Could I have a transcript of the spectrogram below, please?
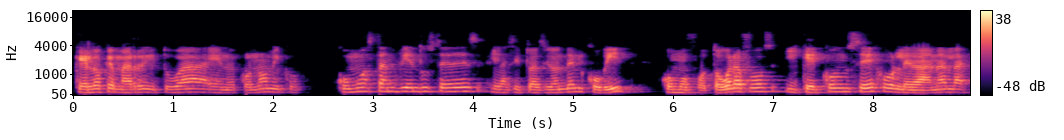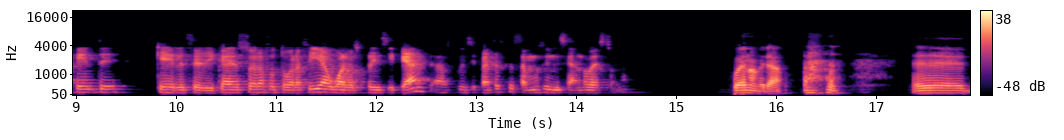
que es lo que más reditúa en lo económico. ¿Cómo están viendo ustedes la situación del COVID como fotógrafos y qué consejo le dan a la gente que les dedica a esto de la fotografía o a los principiantes, a los principiantes que estamos iniciando esto, ¿no? Bueno, mira, eh,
